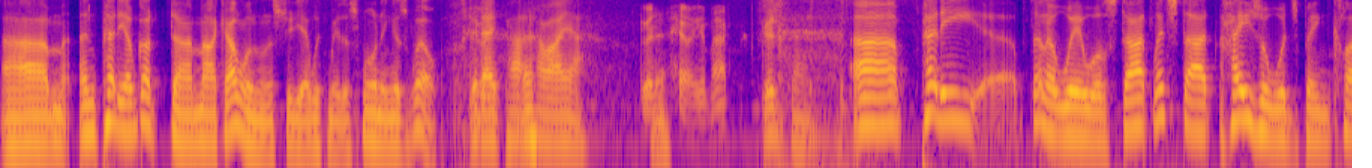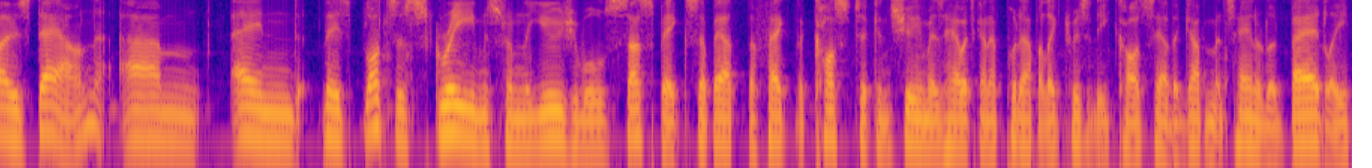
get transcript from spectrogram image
Um, and Paddy, I've got uh, Mark Allen in the studio with me this morning as well. Good day, Pat. How are you? Good. How are you, Mark? Good, thanks. Uh, Paddy, uh, don't know where we'll start. Let's start. Hazelwood's been closed down, um, and there's lots of screams from the usual suspects about the fact the cost to consumers, how it's going to put up electricity costs, how the government's handled it badly,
